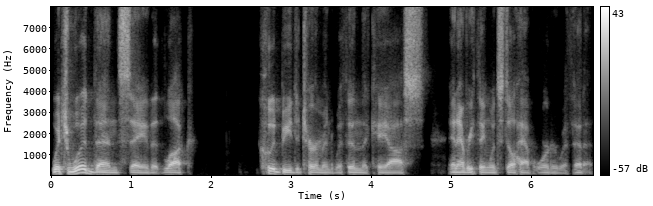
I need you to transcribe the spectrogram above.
which would then say that luck could be determined within the chaos and everything would still have order within it.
